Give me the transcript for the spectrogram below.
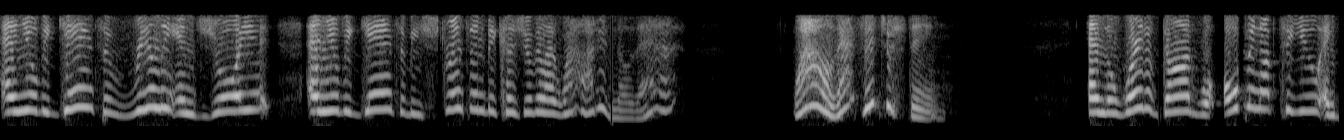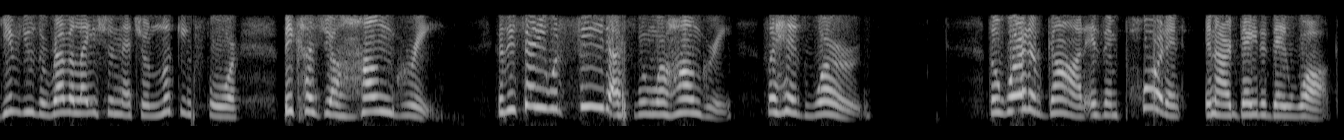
And you'll begin to really enjoy it and you'll begin to be strengthened because you'll be like, wow, I didn't know that. Wow, that's interesting. And the Word of God will open up to you and give you the revelation that you're looking for because you're hungry. Because He said He would feed us when we're hungry for His Word. The Word of God is important in our day to day walk.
